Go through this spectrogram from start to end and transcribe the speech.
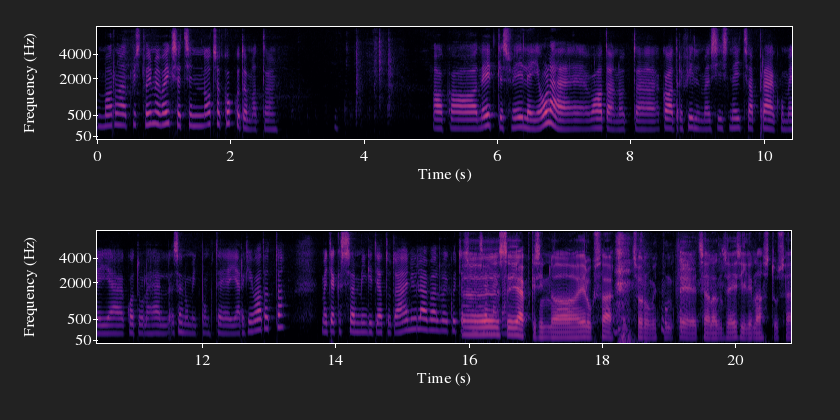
ma arvan, et vist võime vaikselt siin otsad kokku tõmmata. aga need, kes veel ei ole vaadanud äh, kaadrifilme, siis neid saab praegu meie kodulehel sõnumid.ee järgi vaadata ma ei tea, kas see on mingi teatud ääni üleval või kuidas meil Äh, sellega see jääbki sinna eluks ajaks, et sõnumid.ee, et seal on see esilinastuse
